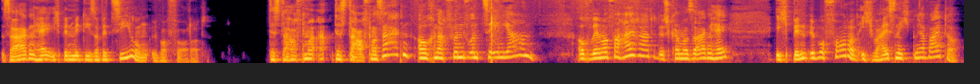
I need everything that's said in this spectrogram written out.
sagen, hey, ich bin mit dieser Beziehung überfordert. Das darf man, das darf man sagen, auch nach fünf und zehn Jahren. Auch wenn man verheiratet ist, kann man sagen, hey, ich bin überfordert, ich weiß nicht mehr weiter.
